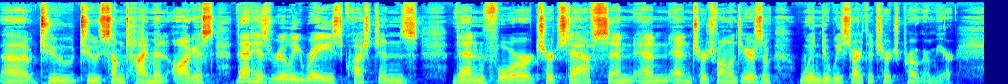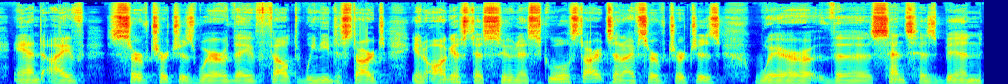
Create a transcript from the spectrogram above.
uh, to to sometime in August that has really raised questions then for church staffs and, and and church volunteers of when do we start the church program here and I've served churches where they've felt we need to start in August as soon as school starts and I've served churches where the sense has been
